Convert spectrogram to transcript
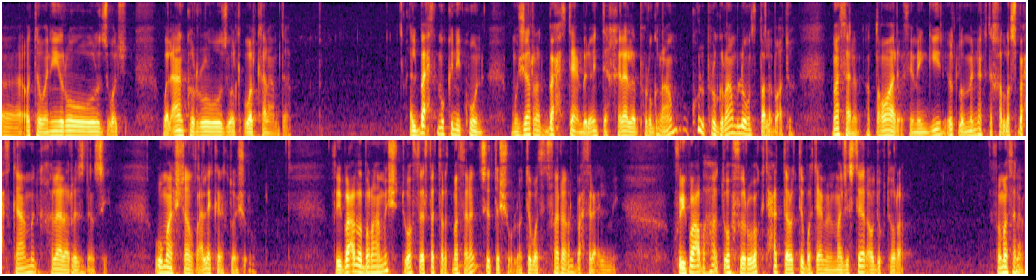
Ottawa knee rules وال ankle rules والكلام ده. البحث ممكن يكون مجرد بحث تعمله أنت خلال ال program كل program له متطلباته مثلا الطوارئ في منجيل يطلب منك تخلص بحث كامل خلال الريزدنسي وما يشترط عليك إنك تنشره. في بعض البرامج توفر فترة مثلا ستة شهور لو تبغى تتفرغ البحث العلمي. وفي بعضها توفر وقت حتى لو تبغى تعمل ماجستير أو دكتوراه. فمثلا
